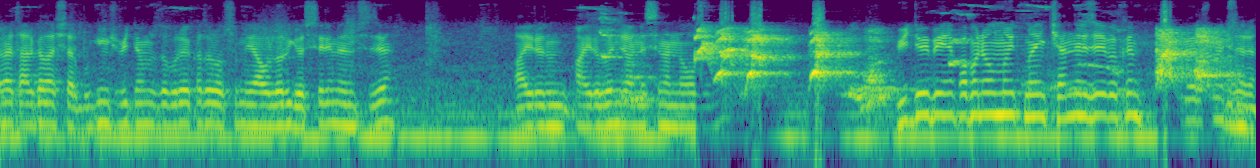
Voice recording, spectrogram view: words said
Evet arkadaşlar bugünkü videomuz da buraya kadar olsun. Yavruları göstereyim dedim size. Ayrılın, ayrılınca annesinden ne olduğunu. Videoyu beğenip abone olmayı unutmayın. Kendinize iyi bakın. Görüşmek üzere.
